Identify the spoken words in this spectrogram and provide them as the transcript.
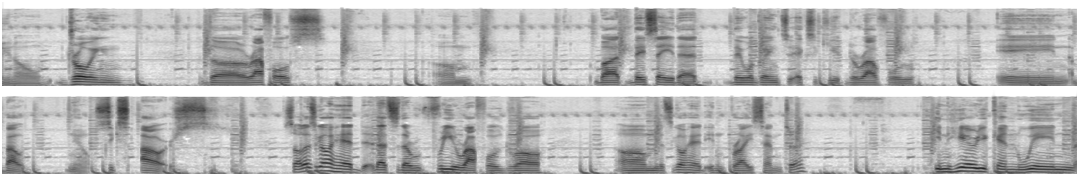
you know drawing the raffles. Um, but they say that they were going to execute the raffle in about you know six hours so let's go ahead that's the free raffle draw um, let's go ahead in prize center in here you can win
